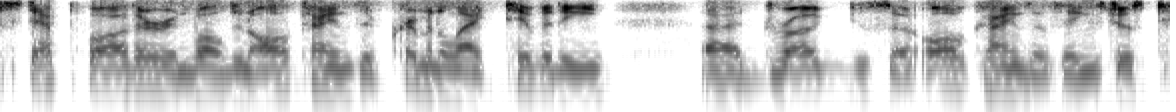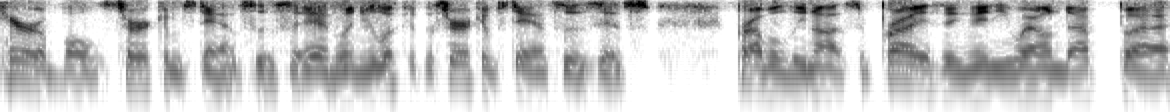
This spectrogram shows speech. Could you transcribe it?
stepfather involved in all kinds of criminal activity, uh, drugs, uh, all kinds of things, just terrible circumstances. And when you look at the circumstances, it's probably not surprising that he wound up uh,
